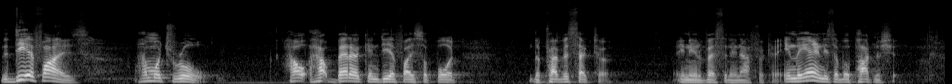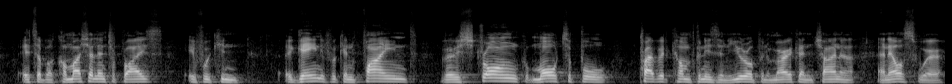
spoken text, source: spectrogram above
The DFIs, how much role? How, how better can DFI support the private sector in investing in Africa? In the end, it's about partnership. It's about commercial enterprise. If we can, again, if we can find very strong, multiple private companies in Europe and America and China and elsewhere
